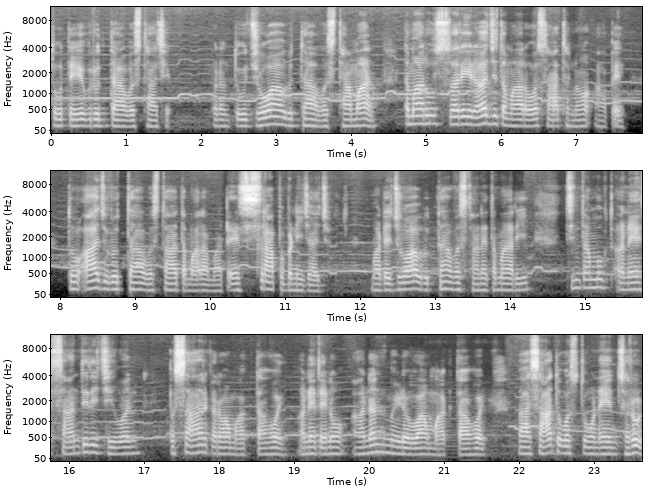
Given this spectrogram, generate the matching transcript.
તો તે વૃદ્ધાવસ્થા છે. પરંતુ જો આ વૃદ્ધાવસ્થામાં તમારું શરીર જ તમારો સાથ ન આપે, તો આ જ વૃદ્ધાવસ્થા તમારા માટે શ્રાપ બની જાય છે. માટે જો આ વૃદ્ધાવસ્થાને તમારી ચિંતામુક્ત અને શાંતિથી જીવન પસાર કરવા માગતા હોય અને તેનો આનંદ મેળવવા માગતા હોય તો આ સાત વસ્તુઓને જરૂર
